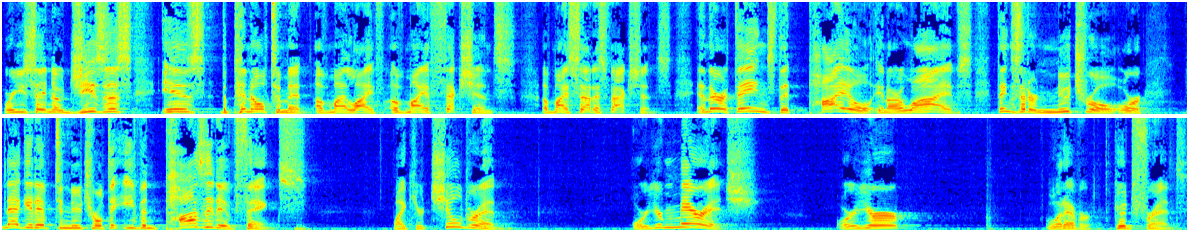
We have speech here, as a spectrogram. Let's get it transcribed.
where you say, No, Jesus is the penultimate of my life, of my affections, of my satisfactions. And there are things that pile in our lives, things that are neutral or negative to neutral to even positive things, like your children or your marriage or your whatever, good friend,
